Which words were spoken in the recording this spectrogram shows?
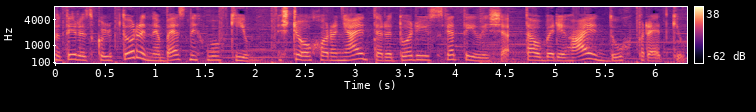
чотири скульптури небесних вовків, що охороняють територію святилища та оберігають дух предків.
